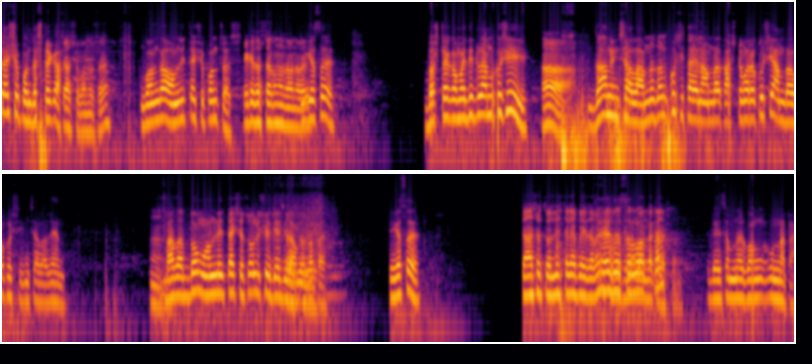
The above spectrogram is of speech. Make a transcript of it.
চারশো পঞ্চাশ টাকা। চারশো পঞ্চাশ টাকা। গঙ্গা অনলি চারশো পঞ্চাশ। এটা দশ টাকা কম দাম ঠিক আছে? দশ টাকা কমাই দিলে আমরা খুশি? হ্যাঁ। যান ইনশাল্লাহ আমরা যখন খুশি তাই না আমরা কাস্টমারও খুশি আমরাও খুশি ইনশাল্লাহ হুম। বাজার দম অনলি চারশো চল্লিশে দিয়ে দিলাম আমরা 440 কথায় ঠিক আছে? চারশো চল্লিশ টাকা পেয়ে যাবেন। এই যে সালোয়ারটা। এটা হচ্ছে আপনার উন্নাটা।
